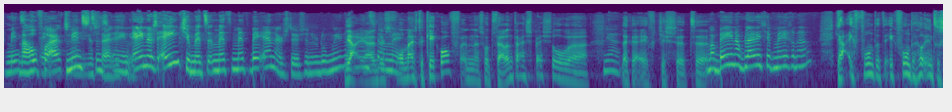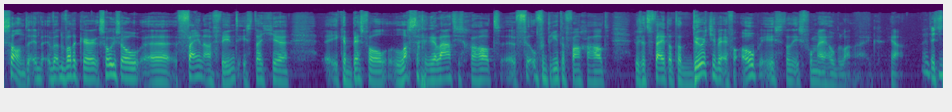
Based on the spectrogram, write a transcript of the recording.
Minstens Maar hoeveel uitzendingen Minstens zijn er? één. Eén er is eentje met, met, met BN'ers dus. En er doen meer dan Ja, ja, mensen dus mee. volgens mij is de kick-off een soort Valentine special. eh, Ja. Lekker eventjes het... eh, Maar ben je nou blij dat je hebt meegedaan? Ja, ik vond het, ik vond het heel interessant. En wat- wat ik er sowieso eh, fijn aan vind, is dat je... Ik heb best wel lastige relaties gehad, eh, veel verdriet ervan gehad. Dus het feit dat dat deurtje weer even open is, dat is voor mij heel belangrijk. Ja, Het Dat, je-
